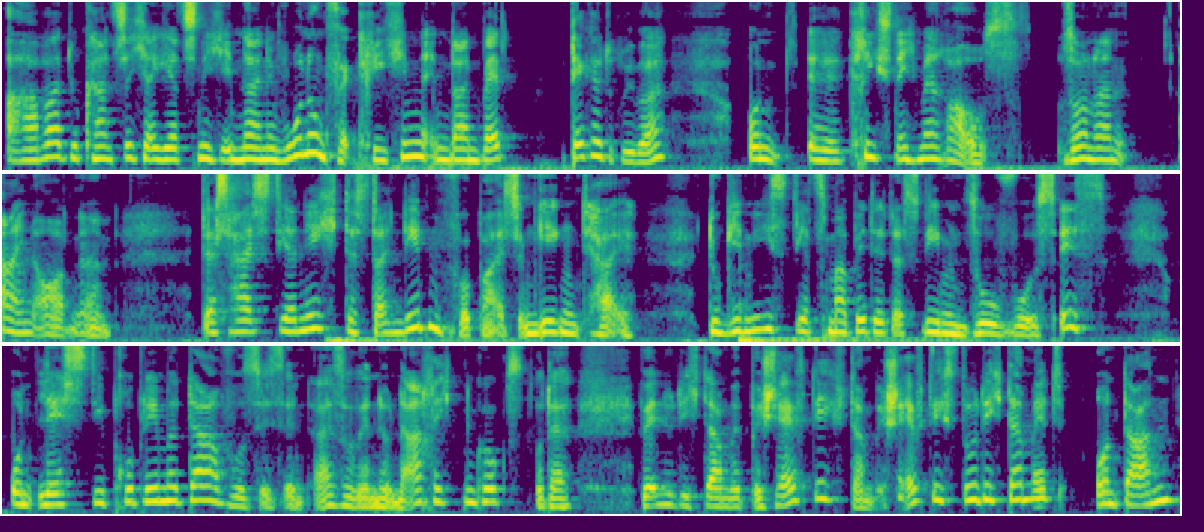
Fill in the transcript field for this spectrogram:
Aber du kannst dich ja jetzt nicht in deine Wohnung verkriechen, in dein Bett, Deckel drüber und äh, kriegst nicht mehr raus, sondern einordnen. Das heißt ja nicht, dass dein Leben vorbei ist. Im Gegenteil. Du genießt jetzt mal bitte das Leben so, wo es ist und lässt die Probleme da, wo sie sind. Also wenn du Nachrichten guckst oder wenn du dich damit beschäftigst, dann beschäftigst du dich damit. Und dann,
